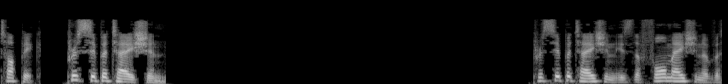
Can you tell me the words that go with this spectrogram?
Topic: Precipitation. Precipitation is the formation of a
